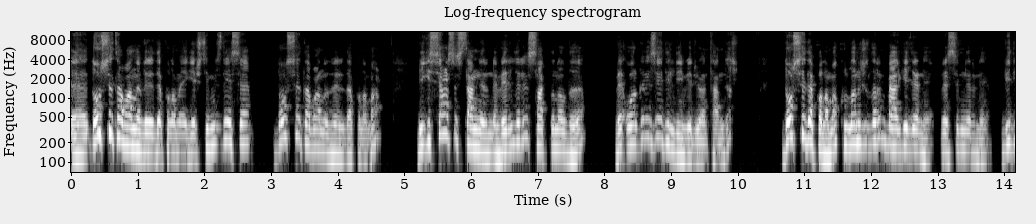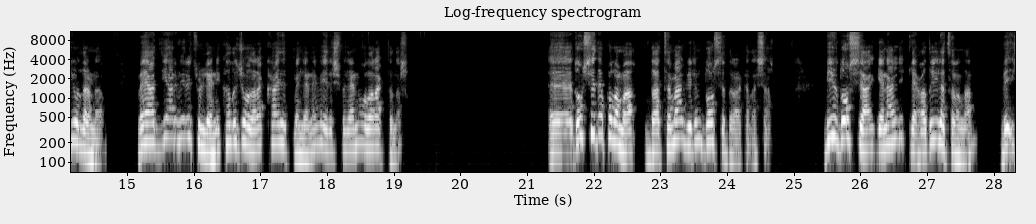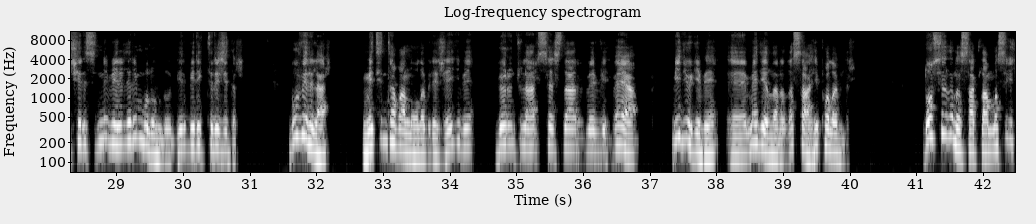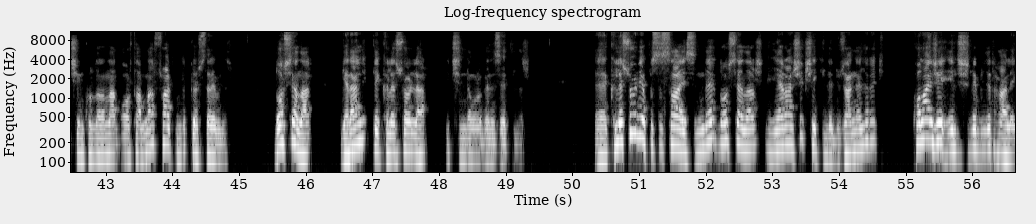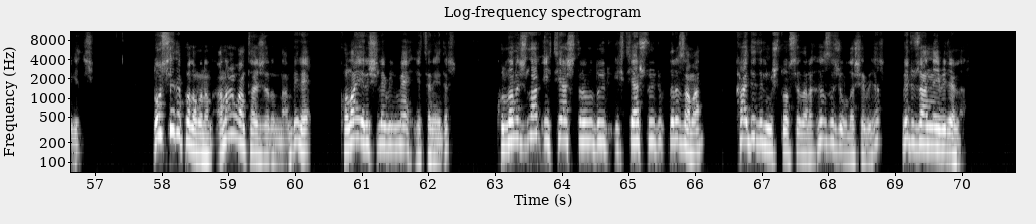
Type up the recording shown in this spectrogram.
Ee, dosya tabanlı veri depolamaya geçtiğimizde ise dosya tabanlı veri depolama bilgisayar sistemlerinde verilerin saklanıldığı ve organize edildiği bir yöntemdir. Dosya depolama kullanıcıların belgelerini, resimlerini, videolarını veya diğer veri türlerini kalıcı olarak kaydetmelerine ve erişmelerine olarak tanır. Ee, dosya depolama da temel birim dosyadır arkadaşlar. Bir dosya genellikle adıyla tanınan ve içerisinde verilerin bulunduğu bir biriktiricidir. Bu veriler metin tabanlı olabileceği gibi görüntüler, sesler ve veya video gibi e, medyalara da sahip olabilir. Dosyaların saklanması için kullanılan ortamlar farklılık gösterebilir. Dosyalar genellikle klasörler içinde organize edilir. E, klasör yapısı sayesinde dosyalar hiyerarşik şekilde düzenlenerek kolayca erişilebilir hale gelir. Dosya depolamanın ana avantajlarından biri kolay erişilebilme yeteneğidir. Kullanıcılar ihtiyaçları ihtiyaç duydukları zaman kaydedilmiş dosyalara hızlıca ulaşabilir ve düzenleyebilirler.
